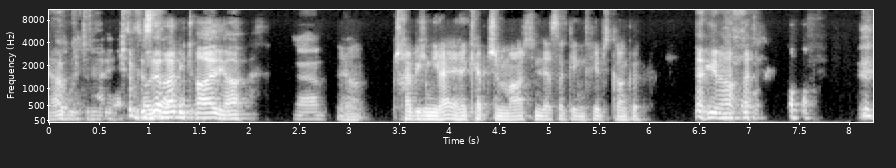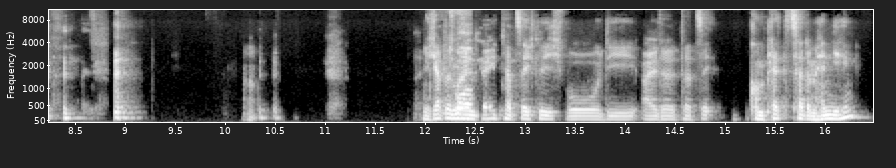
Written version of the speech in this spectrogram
Ja, gut. Okay. Ein bisschen radikal, ja. Ja. Ja. Schreibe ich in die äh, Caption Martin Lesser gegen Krebskranke. Ja, genau. Ich hatte mal ein Date tatsächlich, wo die alte tatsächlich komplette Zeit am Handy hing.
